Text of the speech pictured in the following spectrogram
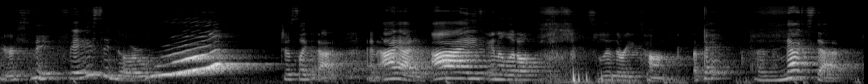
your snake face and go whoop, just like that. And I added eyes and a little slithery tongue, okay? And next step,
